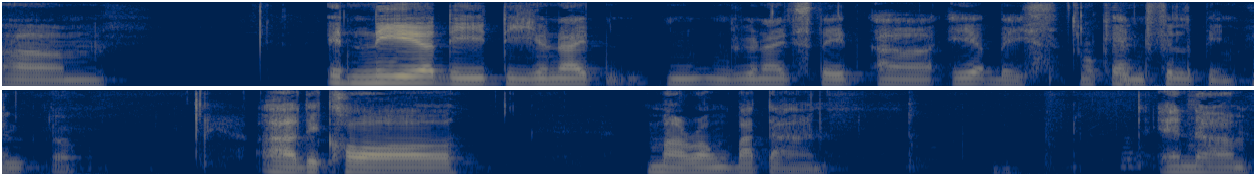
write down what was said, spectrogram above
um, it near the the United United States uh, Air Base Okay. in Philippines. And oh, Uh, they call Morong Bataan, and um,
